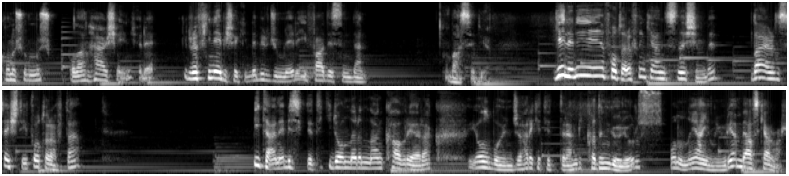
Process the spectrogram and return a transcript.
konuşulmuş olan her şeyin şöyle rafine bir şekilde bir cümleyle ifadesinden bahsediyor. Gelelim fotoğrafın kendisine şimdi. Dyer'ın seçtiği fotoğrafta bir tane bisikleti gidonlarından kavrayarak yol boyunca hareket ettiren bir kadın görüyoruz. Onunla yan yana yürüyen bir asker var.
